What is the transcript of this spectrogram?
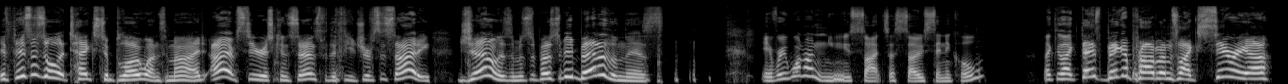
if this is all it takes to blow one's mind, I have serious concerns for the future of society. Journalism is supposed to be better than this. Everyone on news sites are so cynical. Like they're like, there's bigger problems like Syria.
